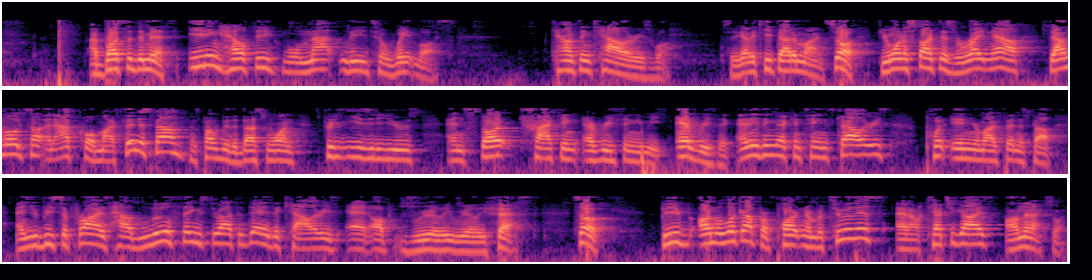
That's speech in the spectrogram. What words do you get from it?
I busted the myth. Eating healthy will not lead to weight loss. Counting calories will. So you got to keep that in mind. So if you want to start this right now, download an app called MyFitnessPal. It's probably the best one. It's pretty easy to use and start tracking everything you eat. Everything. Anything that contains calories, put in your MyFitnessPal. And you'd be surprised how little things throughout the day, the calories add up really, really fast. So, be on the lookout for part number two of this, and I'll catch you guys on the next one.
